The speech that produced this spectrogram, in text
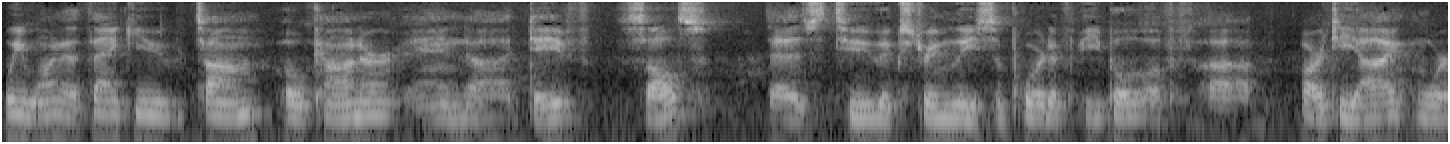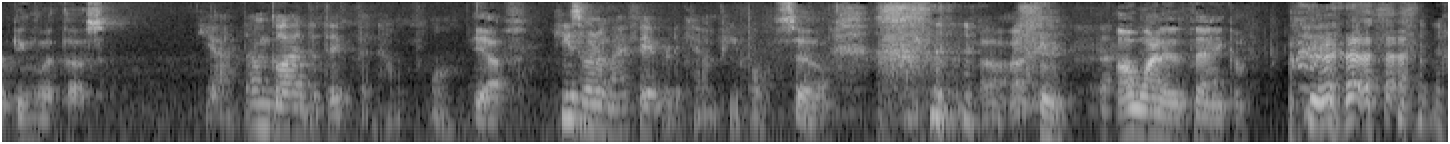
We want to thank you, Tom O'Connor and uh, Dave Salz, as two extremely supportive people of uh, RTI working with us. Yeah, I'm glad that they've been helpful. Yeah. He's one of my favorite account people. So uh, I wanted to thank him.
